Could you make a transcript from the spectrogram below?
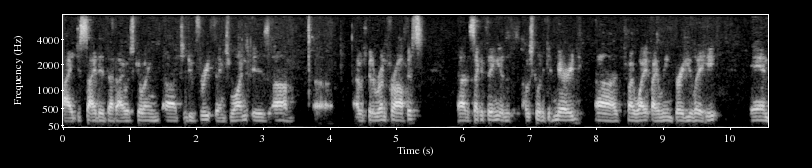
I decided that I was going uh, to do three things. One is um, uh, I was going to run for office. the second thing is I was going to get married to my wife, Eileen Brady Leahy. And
